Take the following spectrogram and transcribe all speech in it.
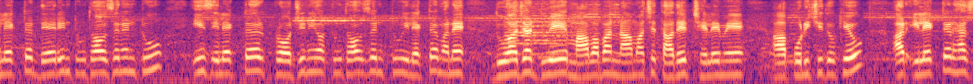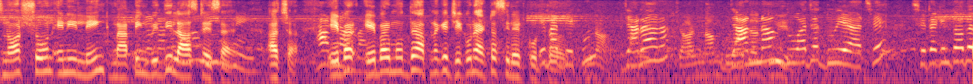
elector there in two thousand two is elector progeny of two thousand two elector মানে দু হাজার দুয়ে মা বাবার নাম আছে তাদের ছেলে মেয়ে পরিচিত কেউ। আর elector has not shown any link mapping with the last S আচ্ছা এবার এবার মধ্যে আপনাকে যে কোনো একটা সিলেক্ট করতে হবে। দেখুন যারা যার নাম দু হাজার দুয়ে। আছে সেটা কিন্তু হবে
